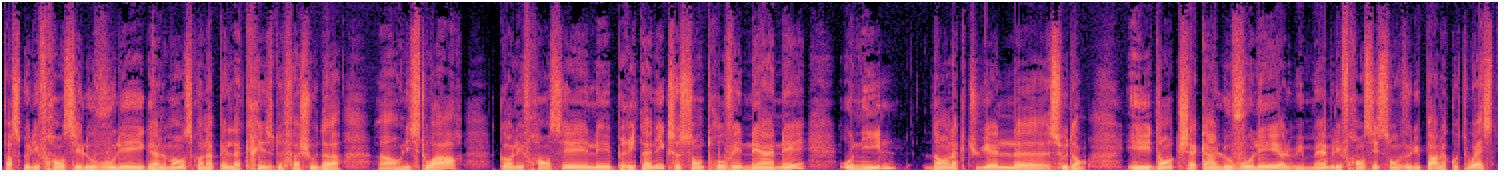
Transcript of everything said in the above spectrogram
parce que les Français le voulaient également, ce qu'on appelle la crise de Fashouda euh, en histoire, quand les Français et les Britanniques se sont trouvés nez à nez au Nil, dans l'actuel euh, Soudan. Et donc chacun le volait à lui-même. Les Français sont venus par la côte ouest,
